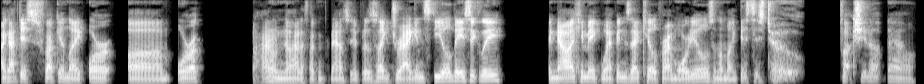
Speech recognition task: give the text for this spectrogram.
I got this fucking like or um or I don't know how to fucking pronounce it, but it's like dragon steel basically. And now I can make weapons that kill primordials and I'm like this is dope. Fuck shit up now.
